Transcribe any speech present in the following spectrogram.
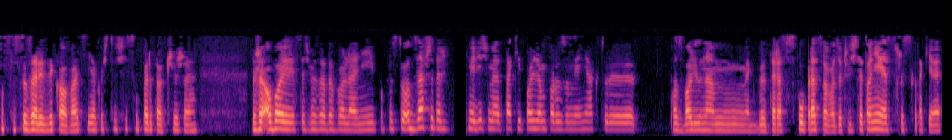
po prostu zaryzykować. I jakoś to się super toczy, że, że oboje jesteśmy zadowoleni. Po prostu od zawsze też mieliśmy taki poziom porozumienia, który pozwolił nam jakby teraz współpracować. Oczywiście to nie jest wszystko takie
